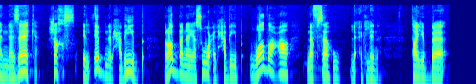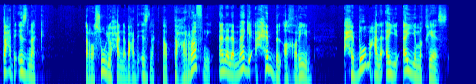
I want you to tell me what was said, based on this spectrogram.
أن ذاك شخص الابن الحبيب ربنا يسوع الحبيب وضع نفسه لأجلنا. طيب بعد إذنك الرسول يوحنا بعد إذنك طب تعرفني أنا لما أجي أحب الآخرين أحبهم على أي أي مقياس؟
